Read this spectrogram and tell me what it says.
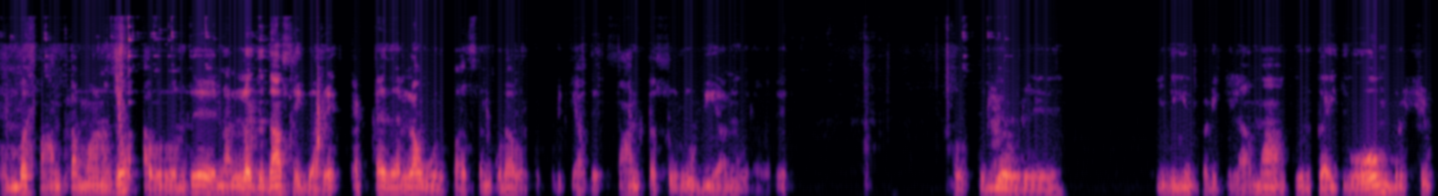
ரொம்ப சாந்தமானது. அவர் வந்து நல்லது தான் செய்வார். கெட்டதெல்லாம் ஒரு பர்சன் கூட அவருக்கு பிடிக்காது. சாந்த சுரூபியானவர் அவர். அவருக்குரிய ஒரு இதையும் படிக்கலாமா? குருக்காய் ஓம் ரிஷப்.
